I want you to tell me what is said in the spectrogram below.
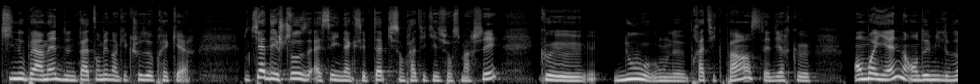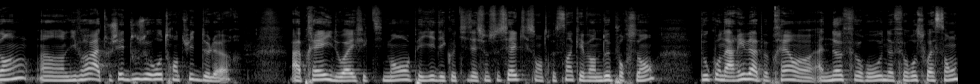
qui nous permettent de ne pas tomber dans quelque chose de précaire. Donc il y a des choses assez inacceptables qui sont pratiquées sur ce marché que nous, on ne pratique pas. C'est-à-dire que en moyenne, en 2020, un livreur a touché 12,38 euros de l'heure. Après, il doit effectivement payer des cotisations sociales qui sont entre 5 et 22 Donc on arrive à peu près à 9 euros, 9,60 euros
